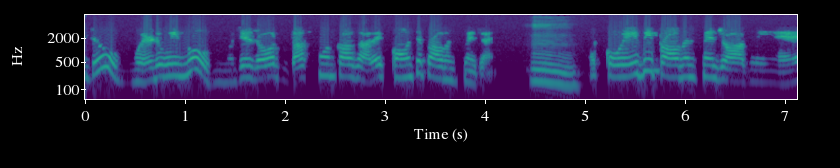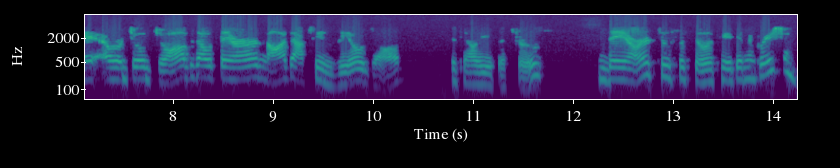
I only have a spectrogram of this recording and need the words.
do we do we move मुझे रोज दस फ़ोन कॉल आ रहे कौन से प्रोविंस में जाएँ? Hmm. कोई भी प्रोविंस में जॉब नहीं है और जो jobs out there not actually real job to tell you the they are to facilitate immigration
